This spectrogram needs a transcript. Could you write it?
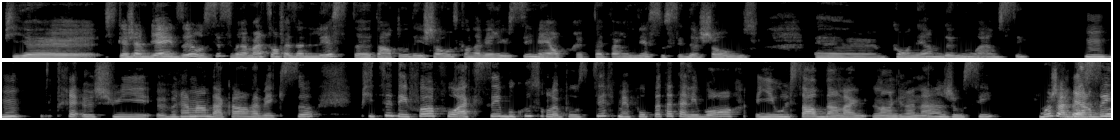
Puis, euh, ce que j'aime bien dire aussi, c'est vraiment, tu sais, on faisait une liste tantôt des choses qu'on avait réussi, mais on pourrait peut-être faire une liste aussi de choses qu'on aime de nous, hein, aussi. Mmh Très, je suis vraiment d'accord avec ça. Puis, tu sais, des fois, il faut axer beaucoup sur le positif, mais il faut peut-être aller voir, il est où le sable dans l'engrenage aussi? Moi, j'appelle ça,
